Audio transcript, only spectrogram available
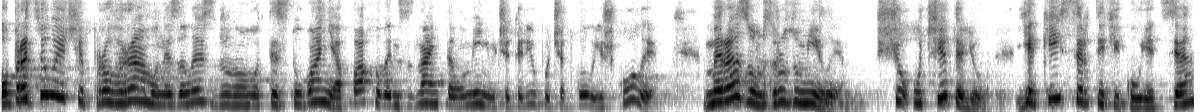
опрацьовуючи програму незалежного тестування фахових знань та умінь учителів початкової школи, ми разом зрозуміли, що учителю, який сертифікується,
